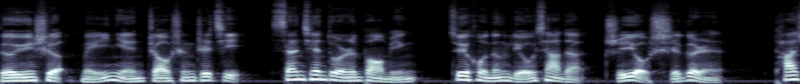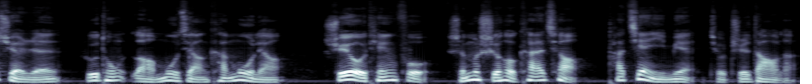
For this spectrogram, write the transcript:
德云社每一年招生之际，三千多人报名，最后能留下的只有十个人。他选人如同老木匠看木料，谁有天赋，什么时候开窍，他见一面就知道了。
